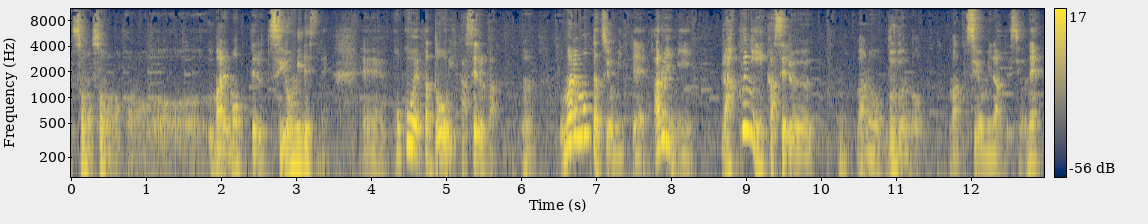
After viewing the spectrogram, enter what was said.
そもそものこの生まれ持ってる強みですね。えー、ここをやっぱどう活かせるか。うん。生まれ持った強みってある意味楽に活かせるあの部分の、まあ、強みなんですよね。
